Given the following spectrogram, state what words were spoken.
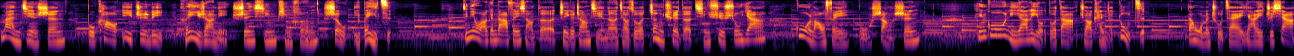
慢健身，不靠意志力，可以让你身心平衡，瘦一辈子。今天我要跟大家分享的这个章节呢，叫做“正确的情绪舒压”。过劳肥不上身，评估你压力有多大，就要看你的肚子。当我们处在压力之下，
